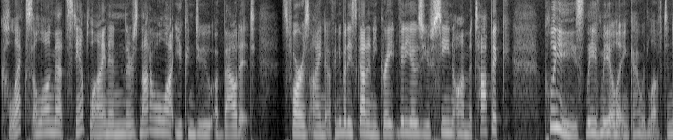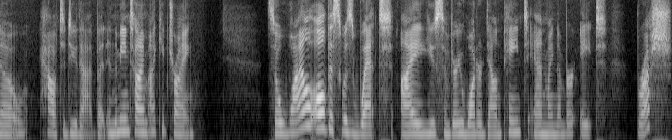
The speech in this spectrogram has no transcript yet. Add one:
collects along that stamp line and there's not a whole lot you can do about it as far as I know. If anybody's got any great videos you've seen on the topic, please leave me a link. I would love to know how to do that. But in the meantime, I keep trying. So while all this was wet, I used some very watered down paint and my number eight brush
